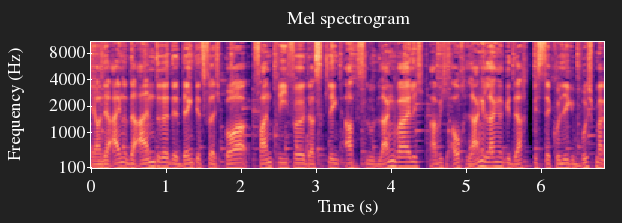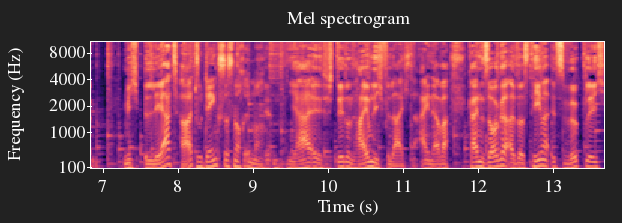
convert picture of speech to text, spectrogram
Ja, und der eine oder andere, der denkt jetzt vielleicht, boah, Pfandbriefe, das klingt absolut langweilig. Habe ich auch lange, lange gedacht, bis der Kollege Buschmann mich belehrt hat. Du denkst es noch immer. Ja, still und heimlich vielleicht. Nein, aber keine Sorge, also das Thema ist wirklich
